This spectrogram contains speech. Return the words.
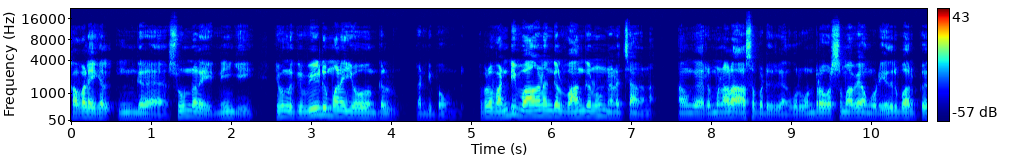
கவலைகள் என்கிற சூழ்நிலை நீங்கி இவங்களுக்கு வீடு மனை யோகங்கள் கண்டிப்பாக உண்டு. அப்புறம் வண்டி வாகனங்கள் வாங்கணும்னு நினச்சாங்கன்னா அவங்க ரொம்ப நாளாக ஆசைப்பட்டுருக்காங்க ஒரு ஒன்றரை வருஷமாகவே அவங்களோட எதிர்பார்ப்பு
